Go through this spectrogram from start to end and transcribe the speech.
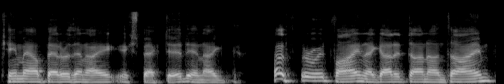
came out better than I expected. And I got through it fine. I got it done on time.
